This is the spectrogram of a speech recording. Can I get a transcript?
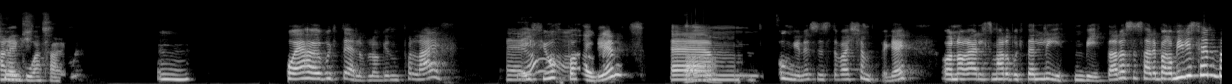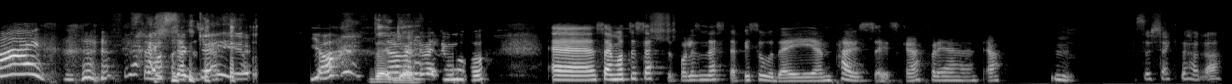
har jeg god erfaring med. Mm. Og jeg har jo brukt delevloggen på leir eh, Ja. i fjor på Hauglimt. Um, ungene syntes det var kjempegøy. Og når jeg liksom hadde brukt en liten bit av det, så sa de bare 'Vi vil se mer!' det er Så gøy! Ja, Det det var gøy. veldig, veldig moro. Uh, så jeg måtte sette på liksom neste episode i en pause, husker jeg. Fordi, ja. Så kjekt å høre.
